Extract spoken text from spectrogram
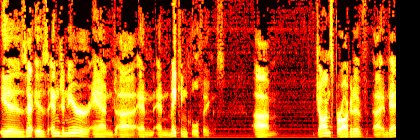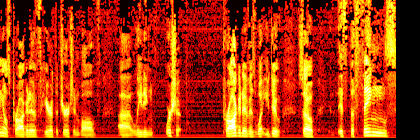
is is engineer and uh, and and making cool things. Um, John's prerogative uh, and Daniel's prerogative here at the church involve uh, leading worship. Prerogative is what you do. So it's the things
